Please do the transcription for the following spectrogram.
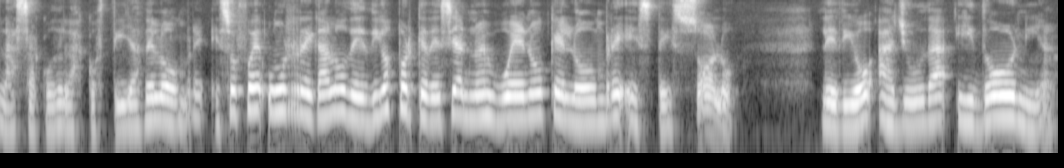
la sacó de las costillas del hombre. Eso fue un regalo de Dios porque decía, no es bueno que el hombre esté solo. Le dio ayuda idónea.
